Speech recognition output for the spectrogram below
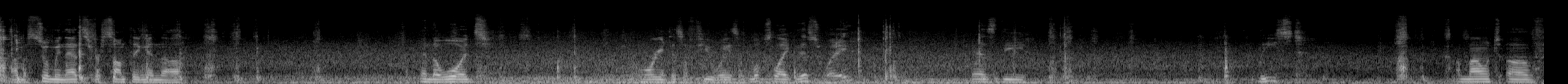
I'm assuming that's for something in the in the woods. Orient this a few ways. It looks like this way has the least amount of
